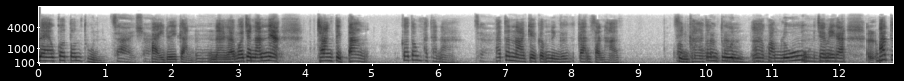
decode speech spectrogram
แล้วก็ต้นทุน ใช่ใช่ ไปด้วยกันอืม นะคะเพราะฉะนั้นเนี่ยช่างติดตั้งก็ต้องพัฒนา ใช่ พัฒนาเกี่ยวกับหนึ่งก็คือการสรรหาสินค้าความรู้ต้นทุนต่างๆอ่าอืมความรู้อืมใช่ไหมคะพัฒ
